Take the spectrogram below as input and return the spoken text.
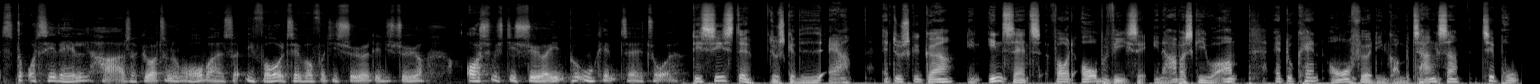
Stort set alle har altså gjort sig nogle overvejelser i forhold til, hvorfor de søger det, de søger, også hvis de søger ind på ukendt territorie. Det sidste, du skal vide, er, at du skal gøre en indsats for at overbevise en arbejdsgiver om, at du kan overføre dine kompetencer til brug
